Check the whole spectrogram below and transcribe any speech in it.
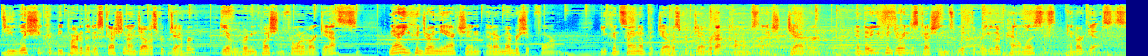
Do you wish you could be part of the discussion on JavaScript Jabber? Do you have a burning question for one of our guests? Now you can join the action at our membership forum. You can sign up at javascriptjabber.com slash jabber, and there you can join discussions with the regular panelists and our guests.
